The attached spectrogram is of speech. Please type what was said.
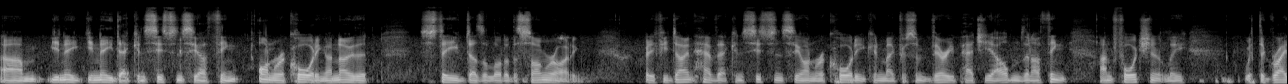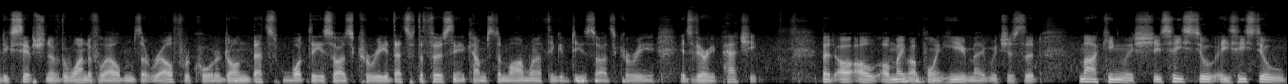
Um, you need you need that consistency, I think, on recording. I know that Steve does a lot of the songwriting, but if you don't have that consistency on recording, it can make for some very patchy albums. And I think, unfortunately, with the great exception of the wonderful albums that Ralph recorded on, that's what Deicide's career. That's the first thing that comes to mind when I think of Deicide's career. It's very patchy. But I'll, I'll make my point here, mate, which is that Mark English is he still is he still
